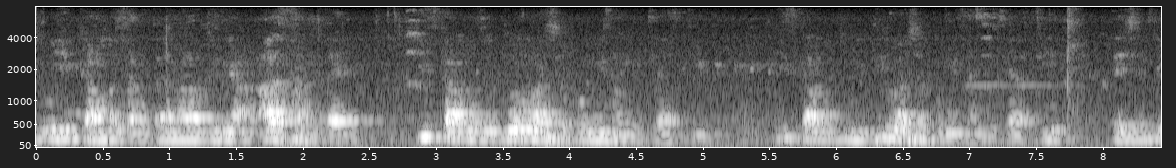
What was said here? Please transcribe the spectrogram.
तुम्ही ही कामं सांगताय मला तुम्ही आज सांगताय. हीच कामं जर दोन वर्षापूर्वी सांगितली असतील हीच कामं तुम्ही तीन वर्षापूर्वी सांगितली असती त्याच्यातली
